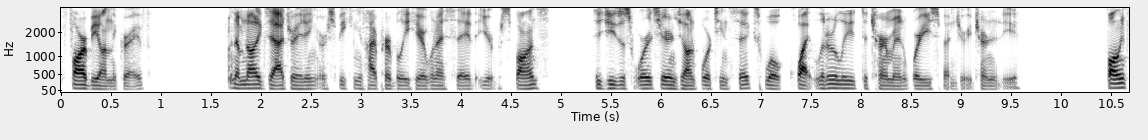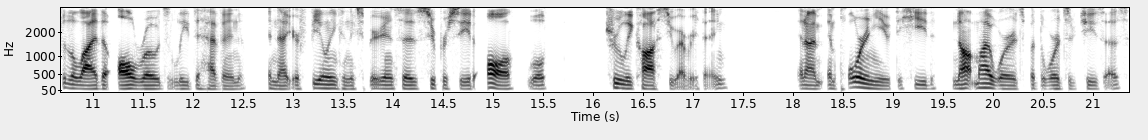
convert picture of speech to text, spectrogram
far beyond the grave. And I'm not exaggerating or speaking in hyperbole here when I say that your response to Jesus' words here in John 14, 6 will quite literally determine where you spend your eternity. Falling for the lie that all roads lead to heaven and that your feelings and experiences supersede all will truly cost you everything. And I'm imploring you to heed not my words, but the words of Jesus.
